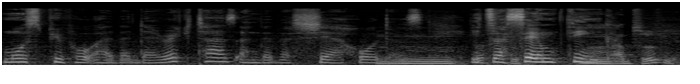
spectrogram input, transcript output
most people are the directors and they're the shareholders. Mm, It's the same thing. Mm, absolutely.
